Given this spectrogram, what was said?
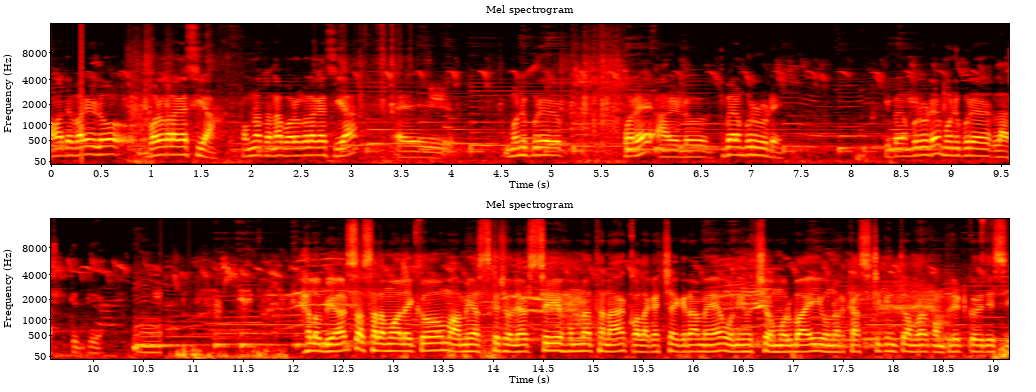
আমাদের বাড়ি হলো বড়গলাগা সিয়া হোমনা থানা বড়গলাগা সিয়া এই মণিপুরের পরে, আর হলো কিপারামপুর রোডে। কিপারামপুর রোডে মণিপুরের লাস্ট দিক দিয়ে। হ্যালো বিয়ার্স আসসালামু আলাইকুম আমি আজকে চলে আসছি হোমনা থানা কলাকাচ্চা গ্রামে। উনি হচ্ছে অমর ভাই। ওনার কাজটি কিন্তু আমরা কমপ্লিট করে দিয়েছি।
